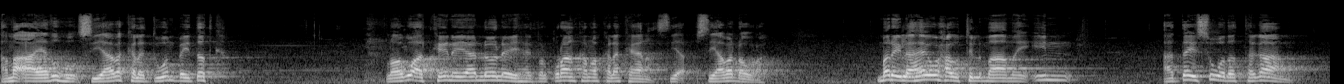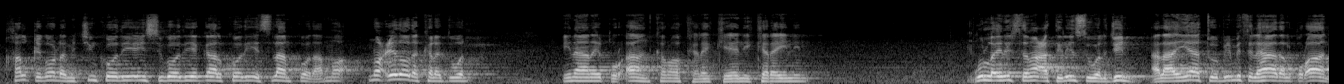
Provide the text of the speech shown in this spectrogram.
Ama aayaduhu siyaabo kala duwan bay dadka loogu adkeynayaa loo leeyahay bal qur'aankan oo kale keena siya siyaabo dhowra. Mar ilaahay waxa uu tilmaamay in hadday isu wada tagaan khalqigoo insigooda iyo gaalkooda iyo islaamkooda ama noocyadooda kala duwan inaanay qur'aankan oo kale keeni karaynin qul lain ijtamacat اlinsu waاljin calى an yaatuu bimili hada اlqur'an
